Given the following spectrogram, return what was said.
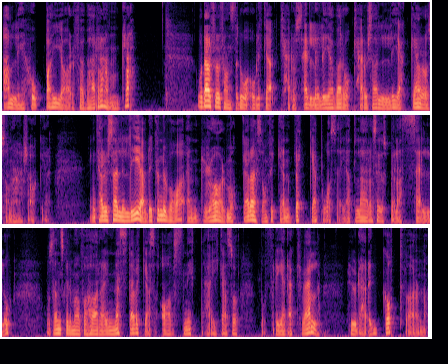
allihopa gör för varandra. Och därför fanns det då olika karusellelever och karusellekar och sådana här saker. En karusellelev det kunde vara en rörmokare som fick en vecka på sig att lära sig att spela cello. Och sen skulle man få höra i nästa veckas avsnitt, det här gick alltså på fredag kväll, hur det hade gått för honom.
